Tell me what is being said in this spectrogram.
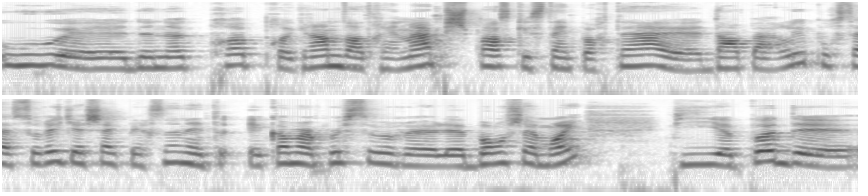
ou euh, de notre propre programme d'entraînement. Puis je pense que c'est important euh, d'en parler pour s'assurer que chaque personne est, comme un peu sur euh, le bon chemin. Puis il n'y a pas de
